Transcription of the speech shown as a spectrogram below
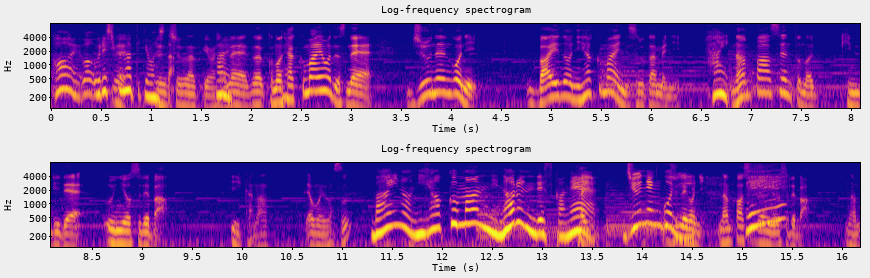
はい。わ嬉しくなってきました、ね、嬉しくなってきましたね、はい、この100万円をですね10年後に倍の200万円にするために、はい、何パーセントの金利で運用すればいいかなって思います？倍の200万になるんですかね、はい、10年後に ,10 年後に。何パーセント運用すれば、えー、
